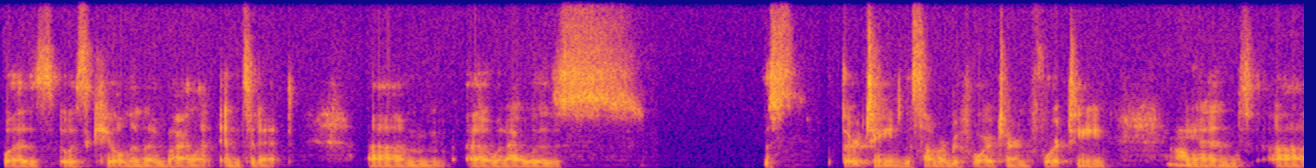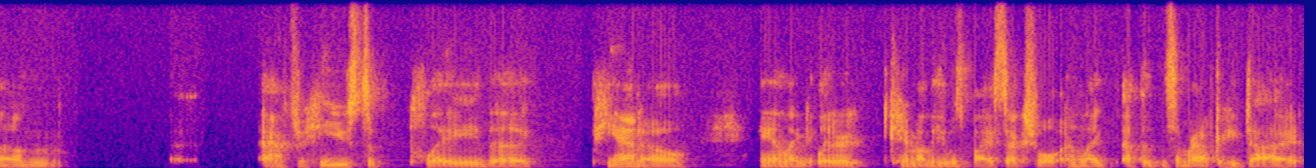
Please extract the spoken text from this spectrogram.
was was killed in a violent incident um, uh, when I was thirteen, the summer before I turned fourteen, oh. and um, after he used to play the piano and like later it came out that he was bisexual and like at the, the summer after he died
